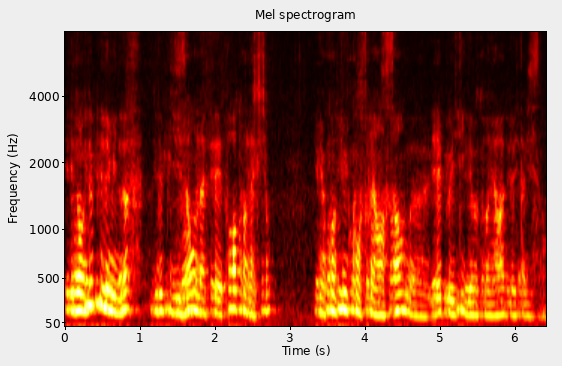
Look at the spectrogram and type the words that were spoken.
Et donc depuis 2009, depuis 10 ans, on a fait trois plans d'action et on continue de construire ensemble euh, les politiques de développement durable de l'établissement.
